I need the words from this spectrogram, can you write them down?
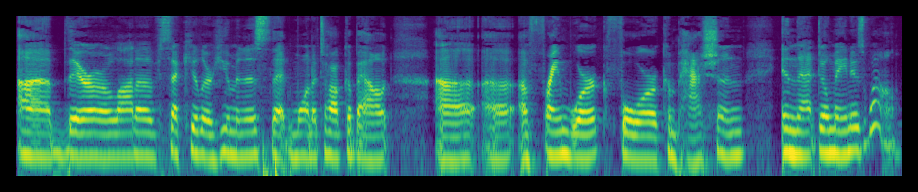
Uh, there are a lot of secular humanists that want to talk about uh, a, a framework for compassion in that domain as well.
